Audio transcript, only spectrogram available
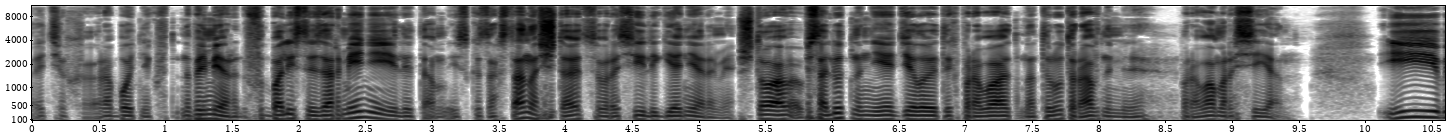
этих работников. Например, футболисты из Армении или там из Казахстана считаются в России легионерами, что абсолютно не делает их права на труд равными правам россиян. И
